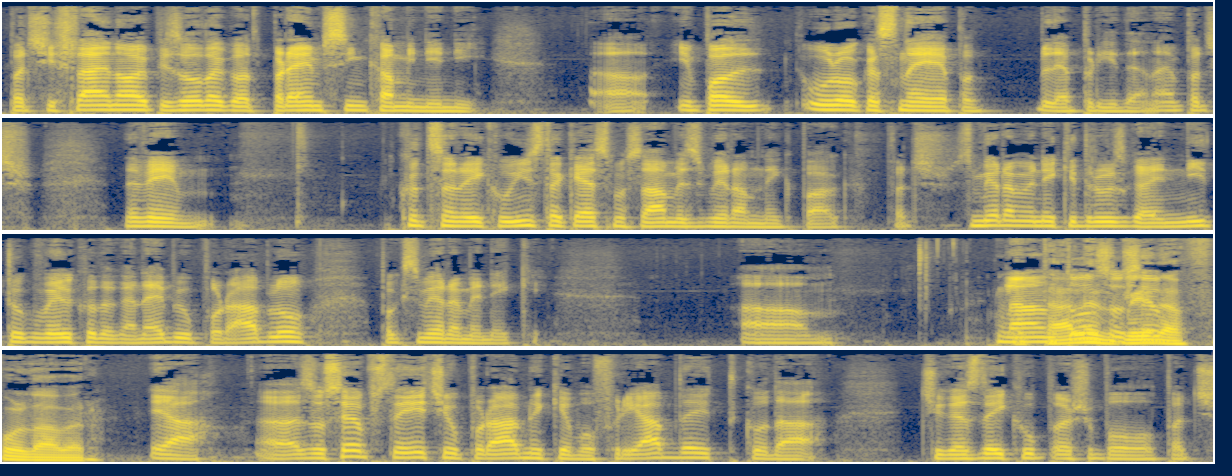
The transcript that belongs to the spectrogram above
pa če šla je nova epizoda, ga odprem, sinkam in je ni. Uh, in pa uro kasneje pa le pride. Ne, pač, ne vem, kot sem rekel, Instagram smo sami zmeram nek pak. Pač, zmeram je nekaj drugega in ni tako veliko, da ga ne bi uporabljal, ampak zmeram je neki. Um, glavno, to zgleda vse, full dobro. Ja, uh, za vse obstoječe uporabnike bo free update, tako da če ga zdaj kupaš, bo pač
